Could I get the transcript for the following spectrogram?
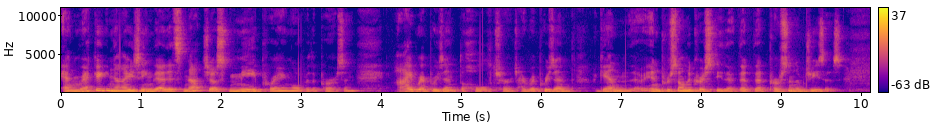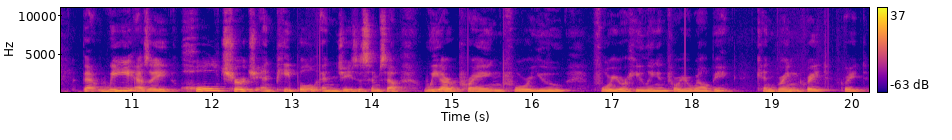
and recognizing that it's not just me praying over the person. I represent the whole church. I represent, again, in persona Christi, that, that, that person of Jesus that we as a whole church and people and Jesus himself, we are praying for you for your healing and for your well-being can bring great, great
